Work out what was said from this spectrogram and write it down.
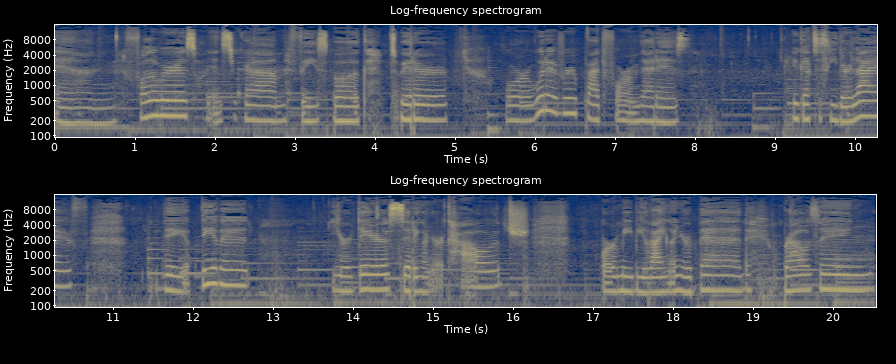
and followers on Instagram, Facebook, Twitter, or whatever platform that is. You get to see their life, they update it, you're there sitting on your couch, or maybe lying on your bed, browsing.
